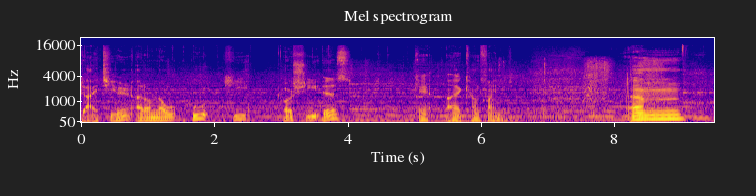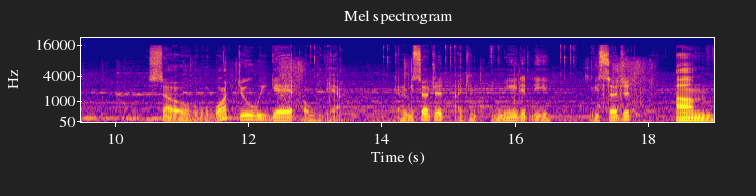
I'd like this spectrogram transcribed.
died here? I don't know who he or she is. Okay, I can't find it. Um. So, what do we get? Oh, yeah. Can I research it? I can immediately research it. Um.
